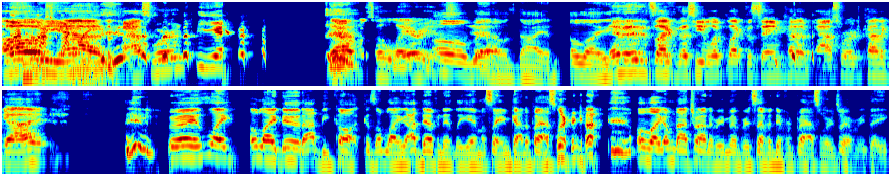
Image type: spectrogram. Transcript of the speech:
Oh yeah, the password. yeah. That was hilarious. Oh man, Yeah. I was dying. Oh, like And then it's like, does he look like the same kind of password kind of guy? Right. It's like I'm like, dude, I'd be caught because I'm like, I definitely am a same kind of password guy. I'm like, I'm not trying to remember seven different passwords for everything.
